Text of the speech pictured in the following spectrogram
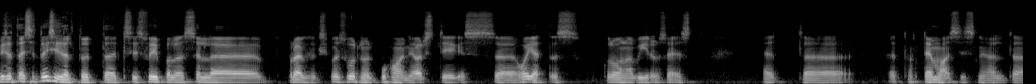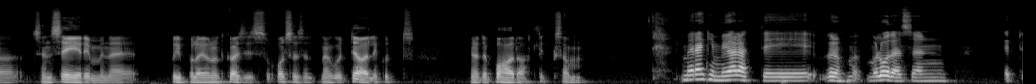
lihtsalt asja tõsiselt võtta, et siis võib-olla selle praeguseks juba surnud Wuhani arsti, kes äh, hoiatas koroonaviiruse eest, et, äh, et noh, tema siis nii-öelda tsenseerimine võib-olla ei olnud ka siis otseselt nagu teadlikult nii-öelda pahatahtlik samm me räägime ju alati, või noh, ma loodan, see on, et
